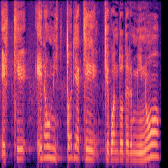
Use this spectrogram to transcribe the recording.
es que era una historia que, que cuando terminó,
